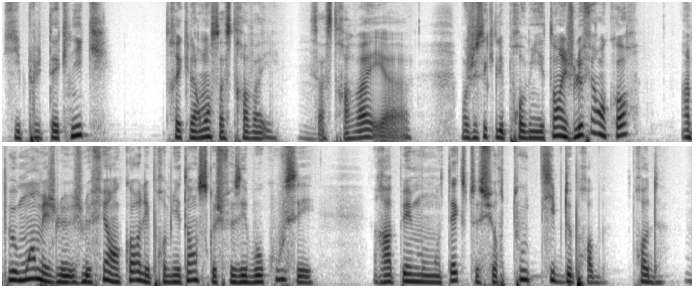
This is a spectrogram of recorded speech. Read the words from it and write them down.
qui est plus technique. Très clairement, ça se travaille. Ça se travaille. euh, Moi, je sais que les premiers temps, et je le fais encore, un peu moins, mais je le, je le fais encore les premiers temps. Ce que je faisais beaucoup, c'est rapper mon texte sur tout type de prod. prod. Mhm.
